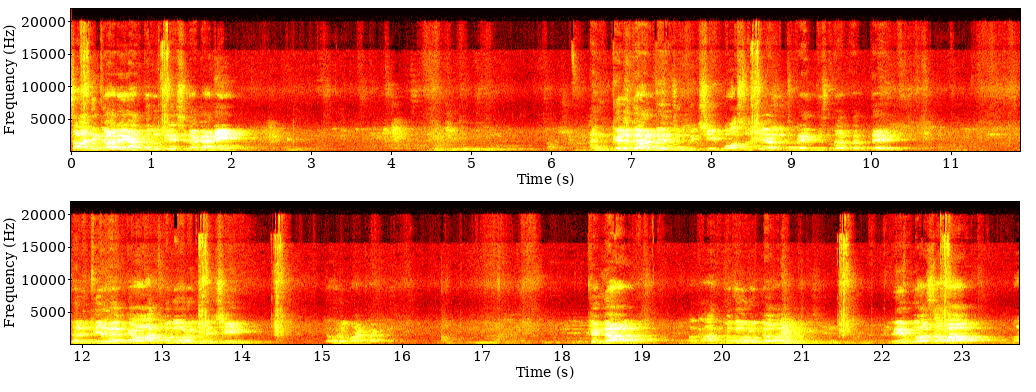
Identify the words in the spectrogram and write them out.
సాధికార యాత్రలు చేసినా కానీ అంకెల గాంధీలు చూపించి మోసం చేయాలని ప్రయత్నిస్తున్నారు తప్పితే దళితుల యొక్క ఆత్మగౌరవం గురించి ఎవరు మాట్లాడతారు? ముఖ్యంగా మాకు ఆత్మగౌరవం కావాలి. రేపు ఆ సభ మా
